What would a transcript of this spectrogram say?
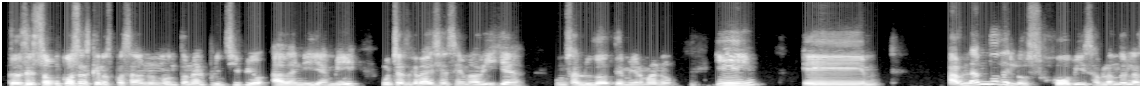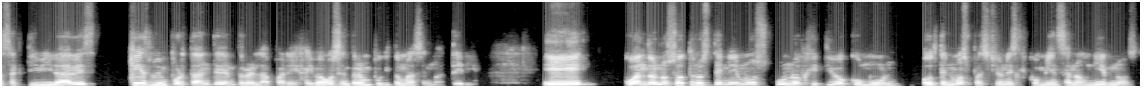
Entonces son cosas que nos pasaban un montón al principio a Dani y a mí. Muchas gracias, Emma Villa. Un saludote, mi hermano. Y eh, hablando de los hobbies, hablando de las actividades, ¿qué es lo importante dentro de la pareja? Y vamos a entrar un poquito más en materia. Eh, cuando nosotros tenemos un objetivo común o tenemos pasiones que comienzan a unirnos,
